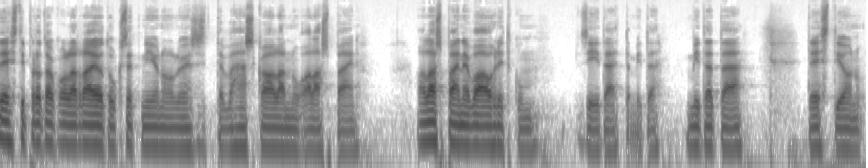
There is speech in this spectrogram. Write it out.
testiprotokollan rajoitukset, niin on yleensä sitten vähän skaalannut alaspäin, alaspäin ne vauhdit kuin siitä, että mitä, mitä tämä testi on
